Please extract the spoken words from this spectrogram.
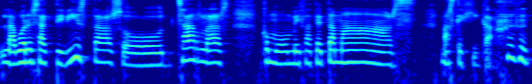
labores activistas o charlas, como mi faceta más más quejica.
